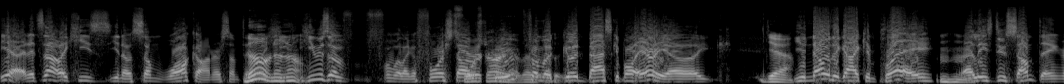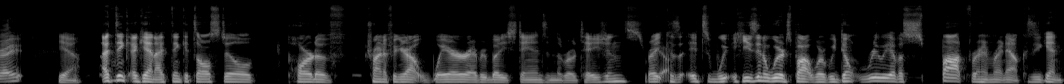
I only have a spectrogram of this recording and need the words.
Yeah, and it's not like he's you know some walk on or something. No, like, no, he, no. He was a what, like a four star Four-star, yeah, recruit from a good basketball area. Like Yeah. you know the guy can play, Mhm. or at least do something, right? Yeah, I think again, I think it's all still part of trying to figure out where everybody stands in the rotations, right? Yeah. Because it's we- he's in a weird spot where we don't really have a spot for him right now. Because again,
